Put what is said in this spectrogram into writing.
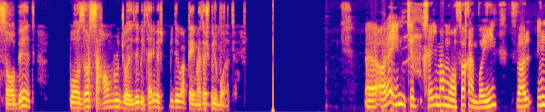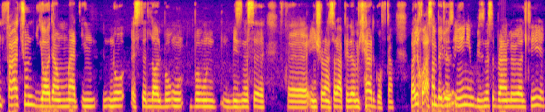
ثابت بازار سهام رو جایزه بهتری بهش میده و قیمتاش میره بالاتر. آره این که خیلی من موافقم با این. این فقط چون یادم اومد این نوع استدلال به اون, به اون بیزنس insurance رو پیدا می‌کرد گفتم. ولی خب اصلا به جز این این بیزنس brand loyalty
